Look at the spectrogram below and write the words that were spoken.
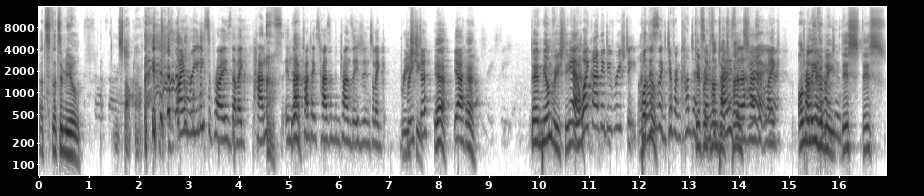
That's that's a mule. Stop now. I'm really surprised that like pants in Yeah. that context hasn't been translated into like Breechty. breechta. Yeah. Yeah. Yeah. They had me on Breechty. Yeah, why can't they do Vrishti? I But don't this know. is like different context. Different so I'm context surprised that pants. it hasn't Yeah, like yeah. Unbelievably, onto- this this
